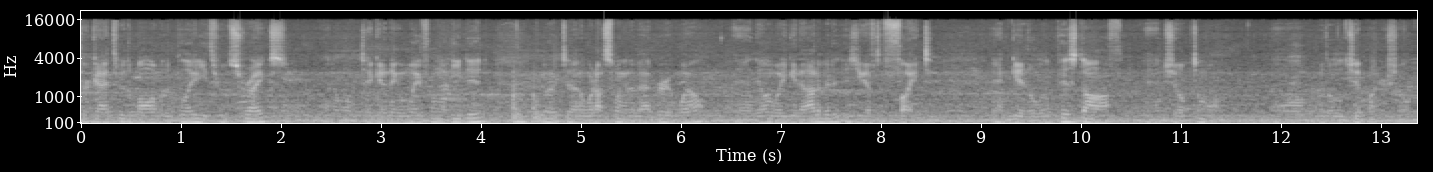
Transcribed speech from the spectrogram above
their guy threw the ball over the plate. He threw strikes. I don't want to take anything away from what he did, but uh, we're not swinging the bat very well. And the only way you get out of it is you have to fight and get a little pissed off and show up tomorrow um, with a little chip on your shoulder.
